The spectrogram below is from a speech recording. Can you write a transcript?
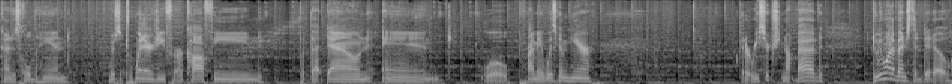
kind of just hold the hand. There's a Twin Energy for our Koffing. Put that down, and We'll Primate Wisdom here. Get a Research, not bad. Do we want to bench the Ditto?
